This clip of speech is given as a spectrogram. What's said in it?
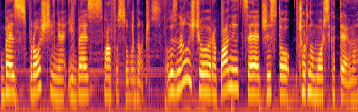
без спрощення і без пафосу водночас. Ви знали, що рапани це чисто чорноморська тема.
